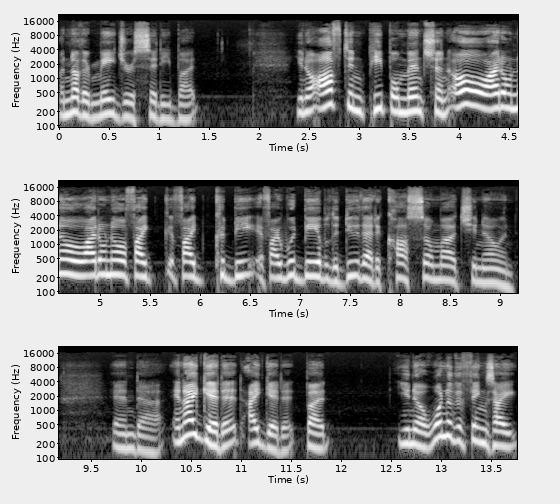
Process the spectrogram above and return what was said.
another major city, but you know, often people mention, "Oh, I don't know, I don't know if I if I could be if I would be able to do that. It costs so much, you know." And and uh, and I get it, I get it, but you know, one of the things I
